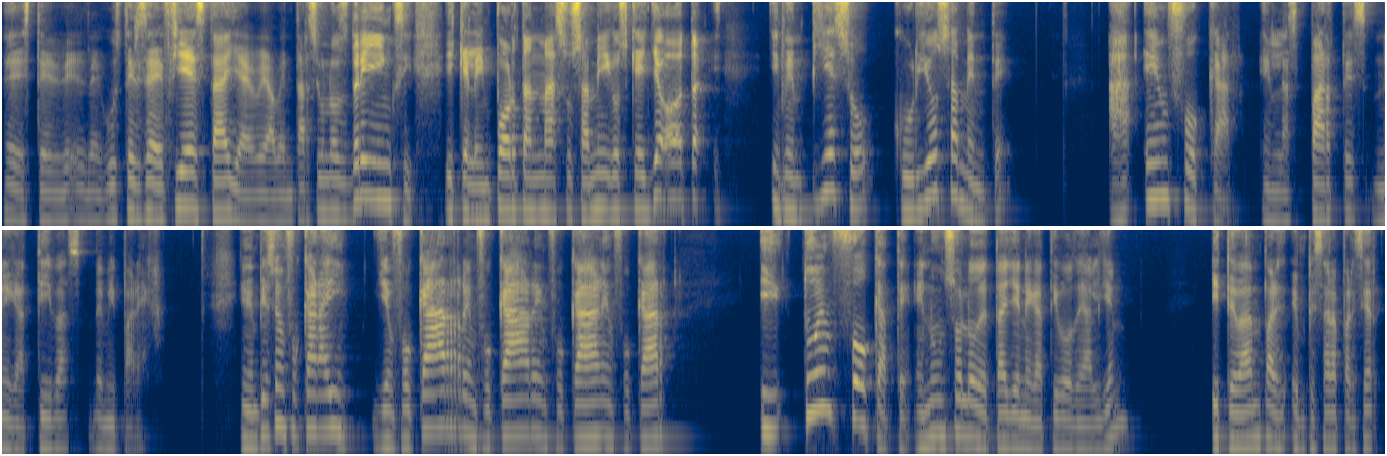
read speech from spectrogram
este, le gusta irse de fiesta y aventarse unos drinks y, y que le importan más sus amigos que yo. Y me empiezo, curiosamente, a enfocar en las partes negativas de mi pareja. Y empiezo a enfocar ahí, y enfocar, enfocar, enfocar, enfocar. Y tú enfócate en un solo detalle negativo de alguien y te va a empezar a parecer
